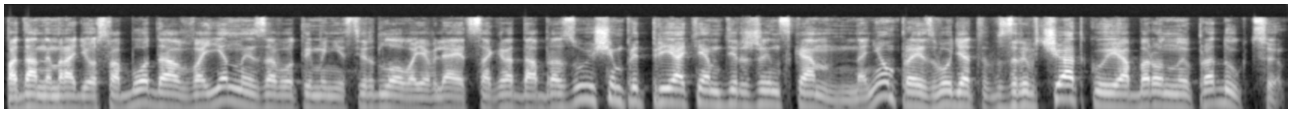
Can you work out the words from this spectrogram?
По данным Радио Свобода, военный завод имени Свердлова является градообразующим предприятием Дзержинска. На нем производят взрывчатку и оборонную продукцию.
